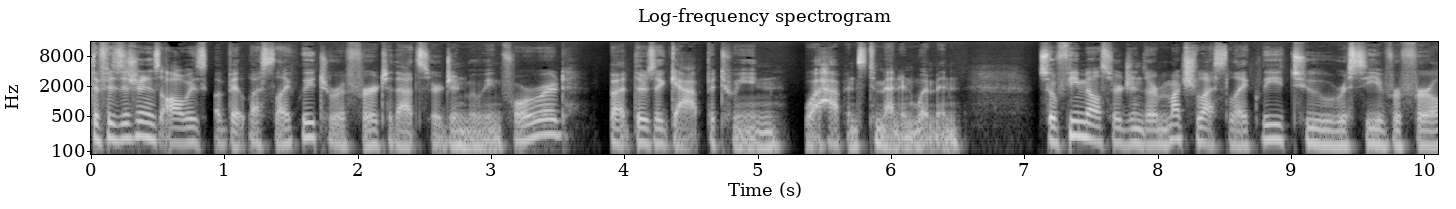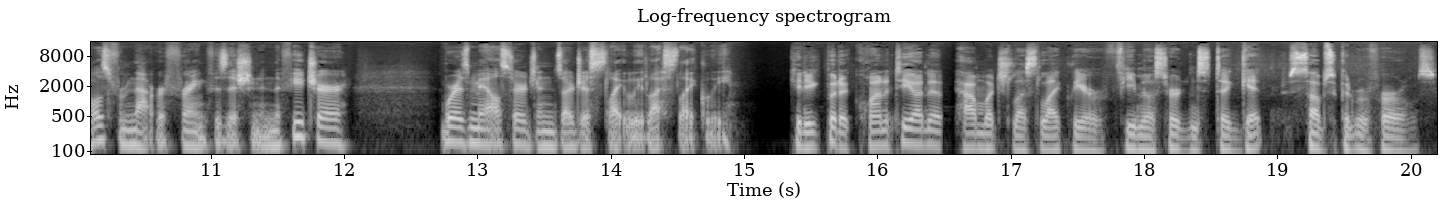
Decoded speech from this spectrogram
the physician is always a bit less likely to refer to that surgeon moving forward. But there's a gap between what happens to men and women. So female surgeons are much less likely to receive referrals from that referring physician in the future, whereas male surgeons are just slightly less likely. Can you put a quantity on it? How much less likely are female surgeons to get subsequent referrals?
